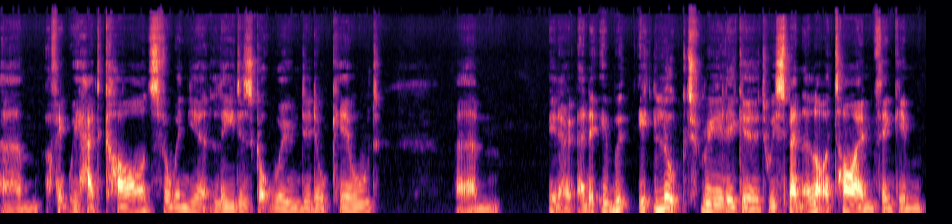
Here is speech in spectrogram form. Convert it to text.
Um, I think we had cards for when your leaders got wounded or killed. Um, you know, and it, it looked really good. We spent a lot of time thinking,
